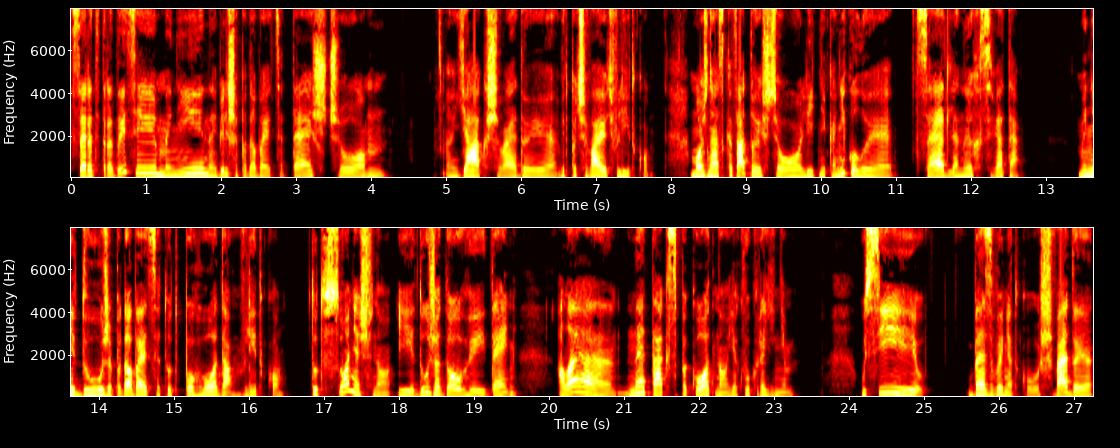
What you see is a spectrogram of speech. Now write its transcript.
серед традицій мені найбільше подобається те, що як шведи відпочивають влітку. Можна сказати, що літні канікули це для них святе. Мені дуже подобається тут погода влітку. Тут сонячно і дуже довгий день, але не так спекотно, як в Україні. Усі без винятку шведи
